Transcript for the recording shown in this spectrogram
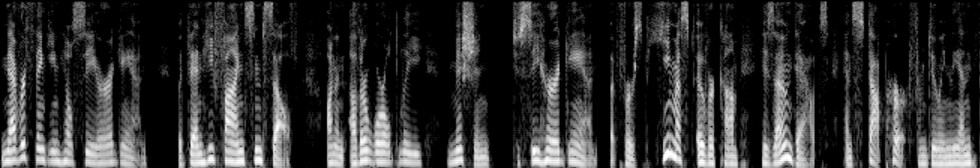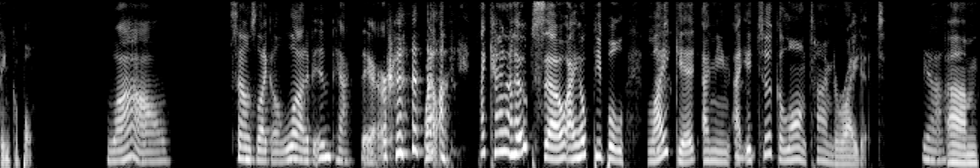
never thinking he'll see her again. But then he finds himself on an otherworldly mission to see her again. But first, he must overcome his own doubts and stop her from doing the unthinkable. Wow. Sounds like a lot of impact there. Well, I, I kind of hope so. I hope people like it. I mean, I, Mhm. it took a long time to write it. yeah. Um,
